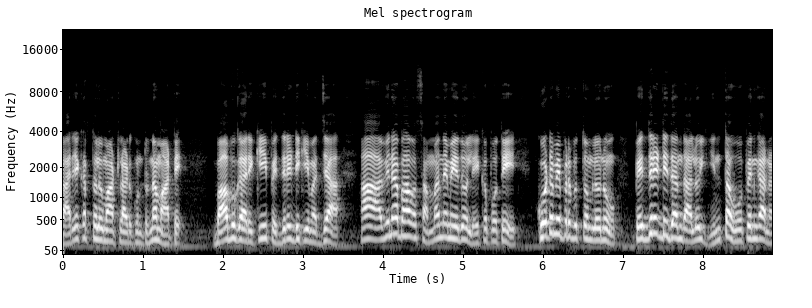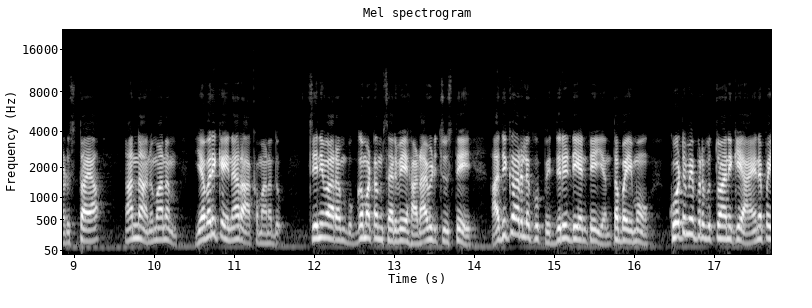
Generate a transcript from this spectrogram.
కార్యకర్తలు మాట్లాడుకుంటున్న మాటే. బాబు గారికి పెద్దిరెడ్డికి మధ్య ఆ అవినాభావ సంబంధమేదో లేకపోతే కూటమి ప్రభుత్వంలోనూ పెద్దిరెడ్డి దందాలు ఇంత ఓపెన్గా నడుస్తాయా అన్న అనుమానం ఎవరికైనా రాకమానదు. శనివారం బుగ్గమఠం సర్వే హడావిడి చూస్తే అధికారులకు పెద్దిరెడ్డి అంటే ఎంత భయమో కూటమి ప్రభుత్వానికి ఆయనపై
